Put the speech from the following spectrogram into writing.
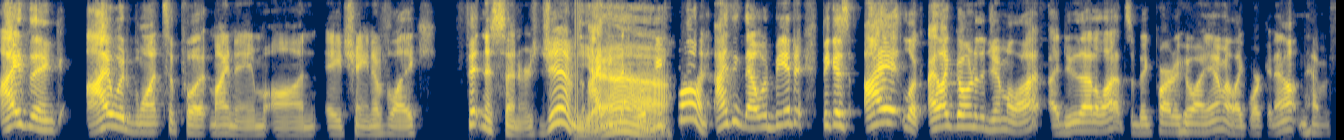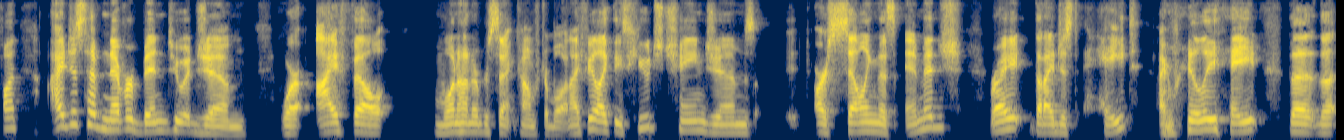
i think i would want to put my name on a chain of like fitness centers gyms. I think that would be fun. I think that would be interesting because i look i like going to the gym a lot. I do that a lot. It's a big part of who i am. I like working out and having fun. I just have never been to a gym where i felt 100% comfortable and i feel like these huge chain gyms eh, are selling this image right that i just hate. I really hate the the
